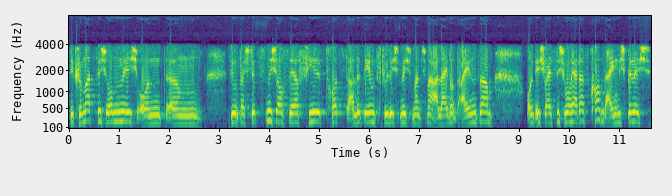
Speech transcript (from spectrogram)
Sie kümmert sich um mich und ähm, sie unterstützt mich auch sehr viel. Trotz alledem fühle ich mich manchmal allein und einsam. Und ich weiß nicht, woher das kommt. Eigentlich bin ich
